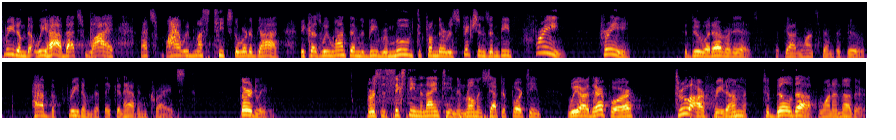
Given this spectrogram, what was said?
freedom that we have. That's why that's why we must teach the word of God because we want them to be removed from their restrictions and be free, free to do whatever it is that God wants them to do. Have the freedom that they can have in Christ. Thirdly, verses 16 to 19 in Romans chapter 14. We are therefore, through our freedom, to build up one another.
